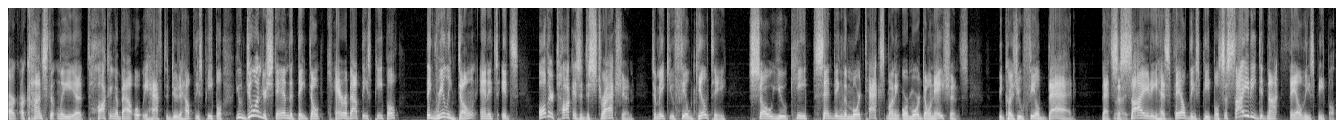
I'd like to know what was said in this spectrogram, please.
are are constantly uh, talking about what we have to do to help these people. You do understand that they don't care about these people. They really don't, and it's it's all their talk is a distraction to make you feel guilty. So you keep sending them more tax money or more donations because you feel bad that society has failed these people. Society did not fail these people.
